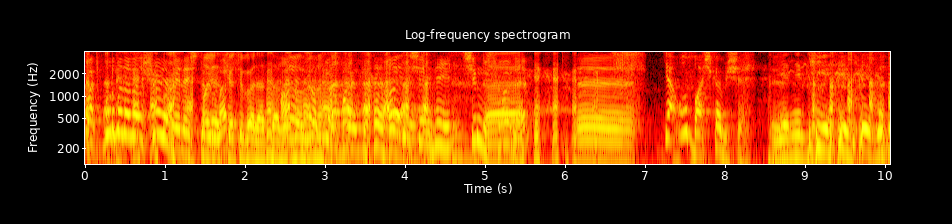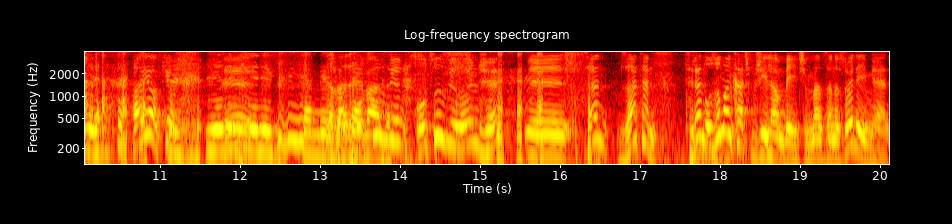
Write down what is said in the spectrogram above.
bak burada da ben şöyle bir eleştirim Fakat var. kötü gol attı. Hayır, olsun. yok, aynı şey değil. Şimdi şöyle. eee, ya o başka bir şey. Yenilgi yenilgi. Ha yok yok. Yenilgi Ee, yenilgi diyen bir zafer 30 vardır. yıl 30 yıl önce eee, sen zaten tren o zaman kaçmış İlhan Bey için ben sana söyleyeyim yani.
